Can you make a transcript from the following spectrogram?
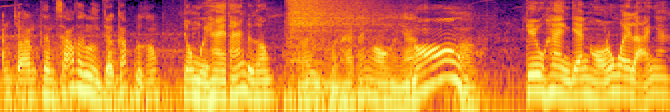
Anh cho em thêm 6 tháng lương trợ cấp được không? Cho 12 tháng được không? Ơi 12 tháng ngon rồi nha. Ngon. Ờ. Kêu hàng giang hồ nó quay lại nha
